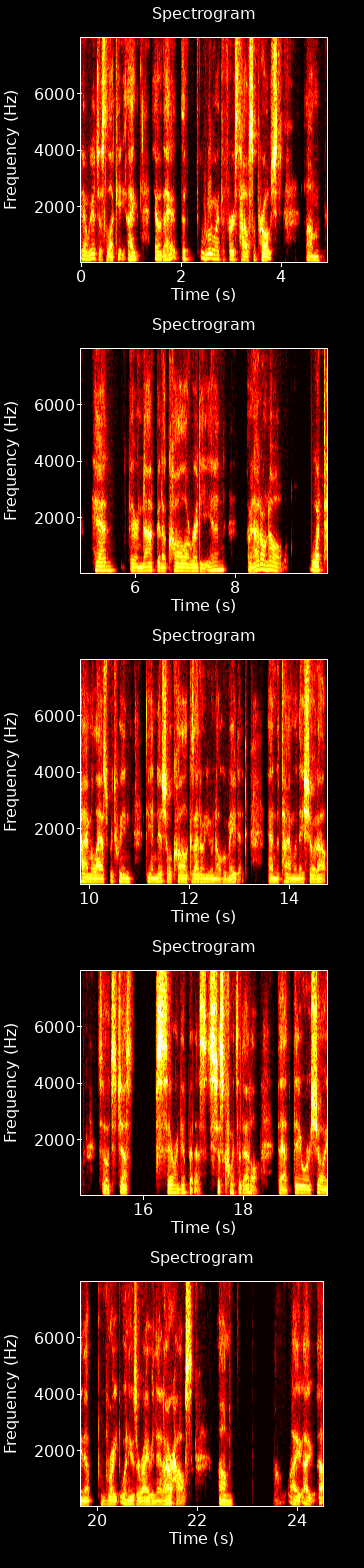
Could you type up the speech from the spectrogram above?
Yeah, we we're just lucky. I, you know, the, the we weren't the first house approached. Um, had there not been a call already in, I mean, I don't know what time elapsed between the initial call because I don't even know who made it and the time when they showed up. So it's just serendipitous. It's just coincidental that they were showing up right when he was arriving at our house. Um, I, I, uh,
